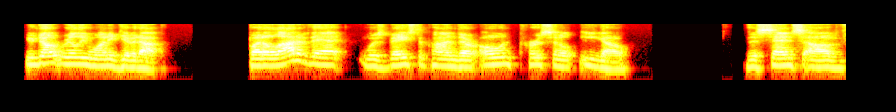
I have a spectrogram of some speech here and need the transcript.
you don't really want to give it up. But a lot of that was based upon their own personal ego, the sense of,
